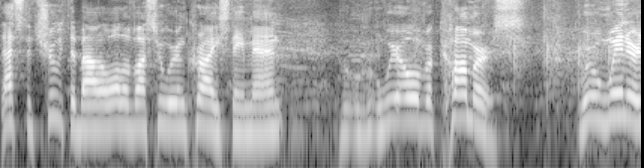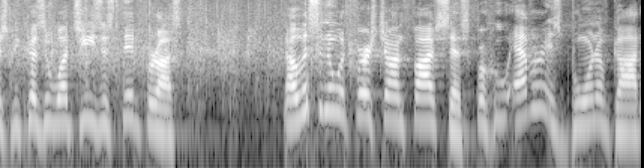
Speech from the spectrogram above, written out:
That's the truth about all of us who are in Christ. Amen. We're overcomers. We're winners because of what Jesus did for us. Now, listen to what 1 John 5 says For whoever is born of God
